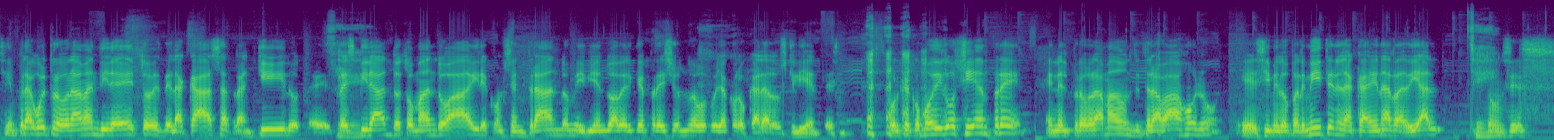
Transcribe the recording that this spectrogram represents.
Siempre hago el programa en directo desde la casa, tranquilo, eh, sí. respirando, tomando aire, concentrándome y viendo a ver qué precios nuevos voy a colocar a los clientes. Porque como digo siempre, en el programa donde trabajo, ¿no? Eh, si me lo permiten, en la cadena radial, Sí. Entonces,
